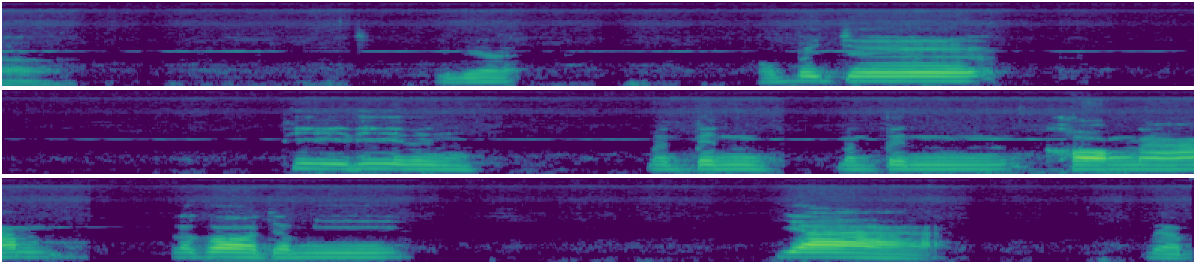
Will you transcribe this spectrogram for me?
อ่าทีเนี้ยเขาไปเจอที่ที่หนึ่งมันเป็น มันเป็นคลองน้ำแล้วก็จะมีหญ้าแบบ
